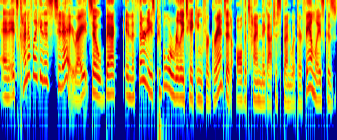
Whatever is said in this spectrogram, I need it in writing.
And it's kind of like it is today, right? So back in the 30s, people were really taking for granted all the time they got to spend with their families because,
